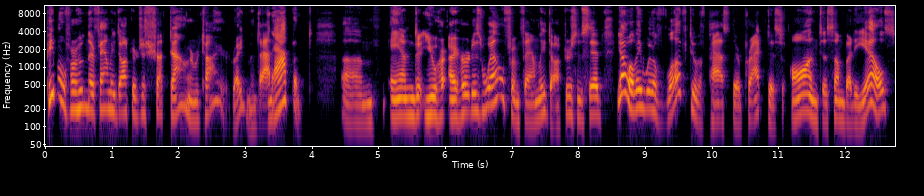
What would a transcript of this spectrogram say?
People for whom their family doctor just shut down and retired right? And that happened. Um, and you i heard as well from family doctors who said yeah well they would have loved to have passed their practice on to somebody else.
